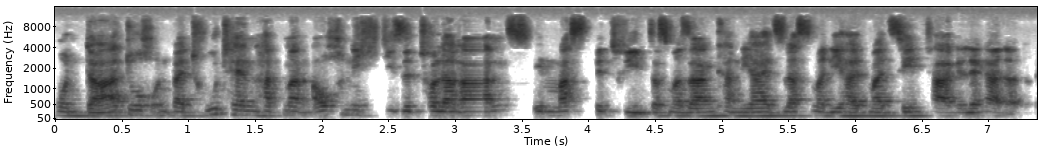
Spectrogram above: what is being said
Und dadurch, und bei Truthähnen hat man auch nicht diese Toleranz im Mastbetrieb, dass man sagen kann, ja, jetzt lassen wir die halt mal zehn Tage länger da drin.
